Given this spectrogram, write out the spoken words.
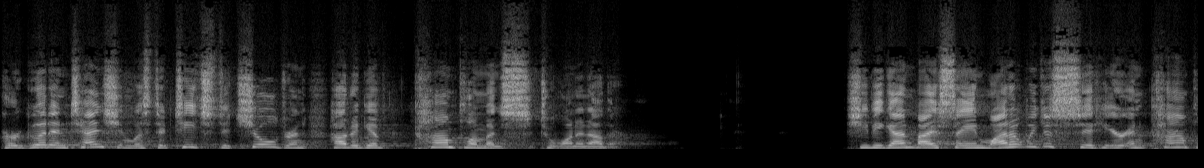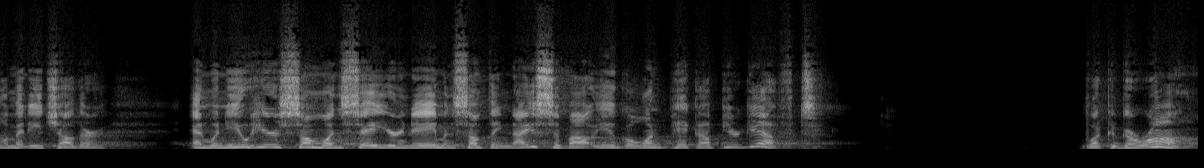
Her good intention was to teach the children how to give compliments to one another. She began by saying, why don't we just sit here and compliment each other? And when you hear someone say your name and something nice about you, go and pick up your gift. What could go wrong?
